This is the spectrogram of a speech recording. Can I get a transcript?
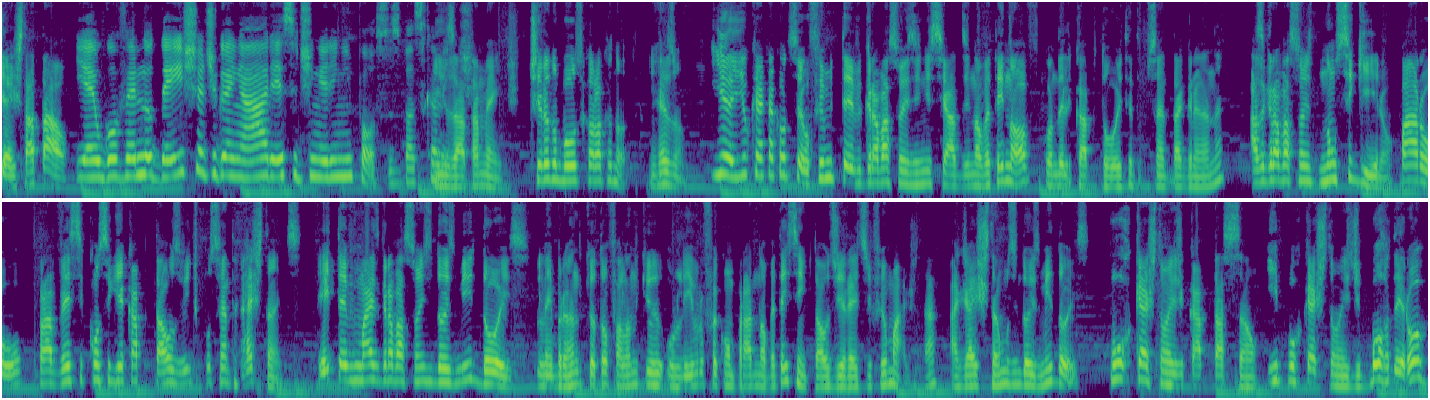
que é estatal. E aí o governo deixa de ganhar esse dinheiro em impostos, basicamente. Exatamente. Tira do bolso e coloca no outro, em resumo. E aí o que é que aconteceu? O filme teve gravações iniciadas em 99, quando ele captou 80% da grana. As gravações não seguiram. Parou para ver se conseguia captar os 20% restantes. Ele teve mais gravações em 2002. Lembrando que eu tô falando que o livro foi comprado em 95, tá? Os direitos de filmagem, tá? Já estamos em 2002 por questões de captação e por questões de borderô,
